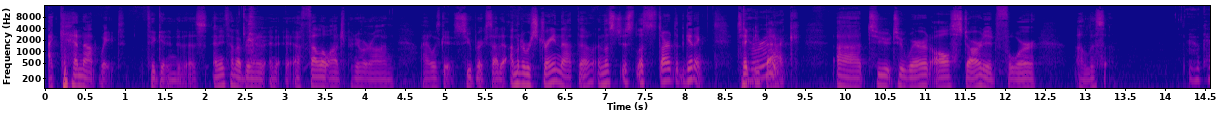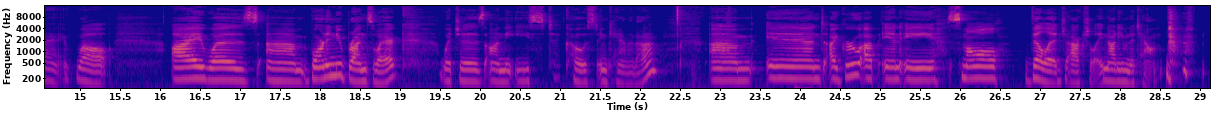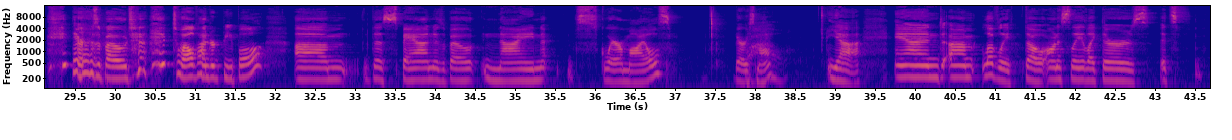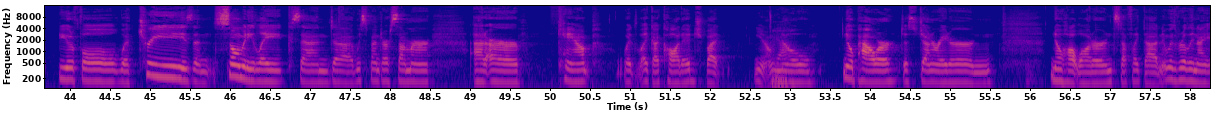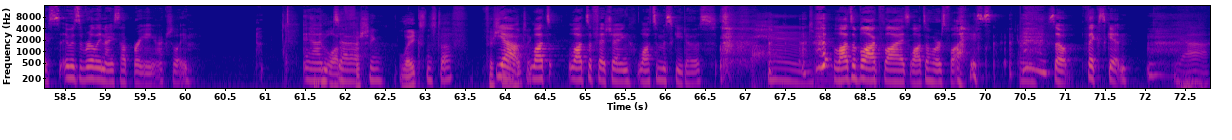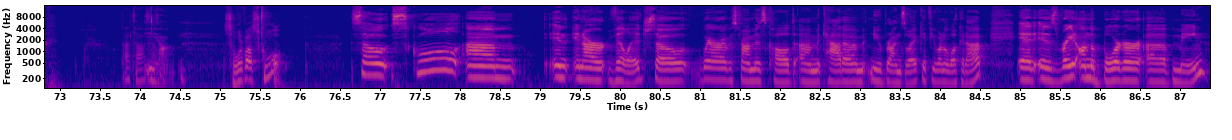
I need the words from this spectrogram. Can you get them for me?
I cannot wait to get into this. Anytime I bring a, a fellow entrepreneur on, I always get super excited. I'm going to restrain that though, and let's just let's start at the beginning. Take All me right. back uh, to to where it all started for Alyssa. Okay. Well, I was um, born in New Brunswick, which is on the east coast in Canada. Um, and I grew up in a small village, actually, not even a town. there was about 1,200 people. Um, the span is about nine square miles, very small. Yeah. And um lovely though, honestly, like there's it's beautiful with trees and so many lakes and uh we spent our summer at our camp with like a cottage, but you know, no no power, just generator and no hot water and stuff like that. And it was really nice. It was a really nice upbringing actually. Do you And do a lot uh, of fishing, lakes and stuff. Fishing, yeah, hunting? lots lots of fishing, lots of mosquitoes, lots of black flies, lots of horse flies. so thick skin. Yeah. That's awesome. Yeah. So, what about school? So school um, in in our village. So where I was from is called um, McAdam, New Brunswick. If you want to look it up, it is right on the border of Maine.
